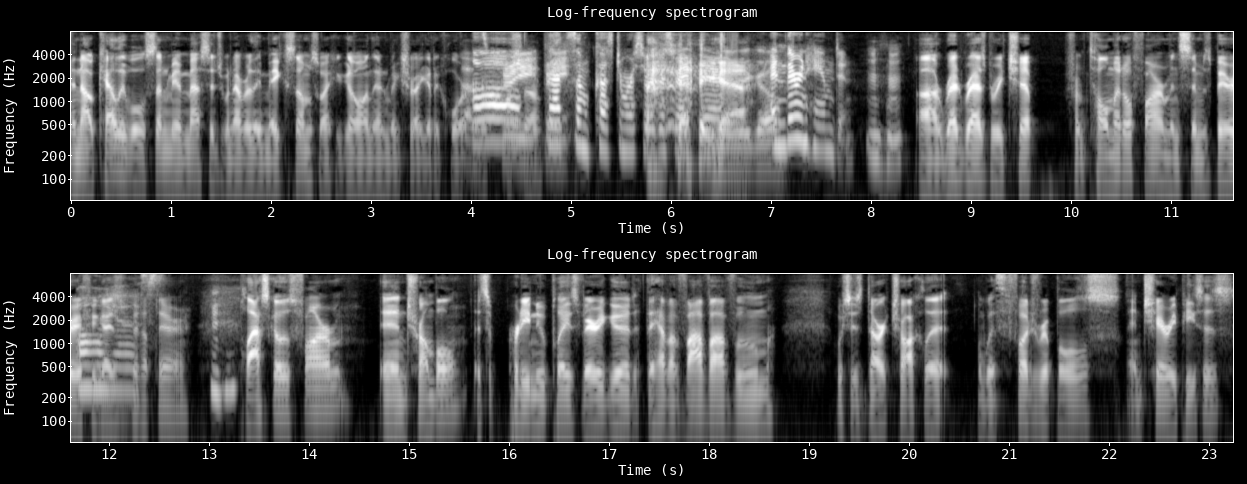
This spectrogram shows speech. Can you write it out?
And now Kelly will send me a message whenever they make some, so I could go on there and make sure I get a quart. That's Oh. So, That's some customer service right there. Yeah. There you go. And they're in Hamden. uh, red raspberry chip from Tulmeadow Farm in Simsbury. If you Oh, guys have been up there, mm-hmm. Plasko's Farm in Trumbull. It's a pretty new place, very good. They have a Vava Voom, which is dark chocolate with fudge ripples and cherry pieces.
